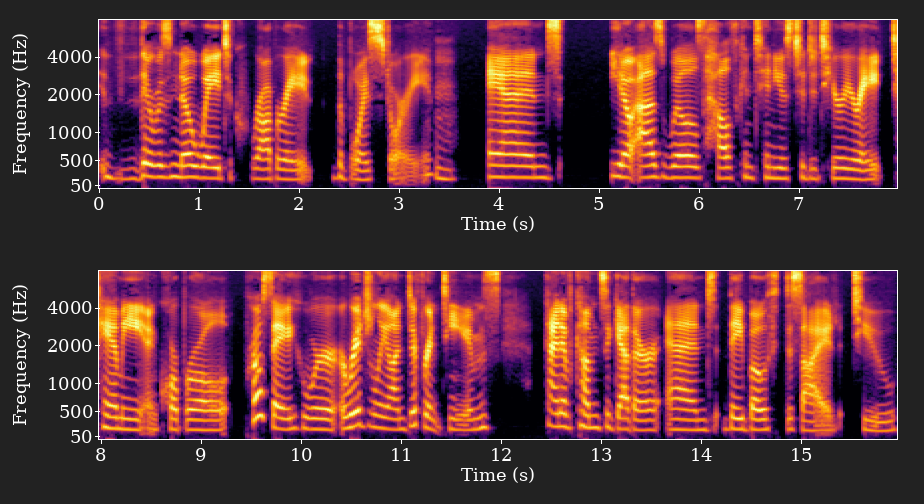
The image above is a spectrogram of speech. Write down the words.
there was no way to corroborate the boy's story. Mm. And, you know, as Will's health continues to deteriorate, Tammy and Corporal Prose, who were originally on different teams, kind of come together and they both decide to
